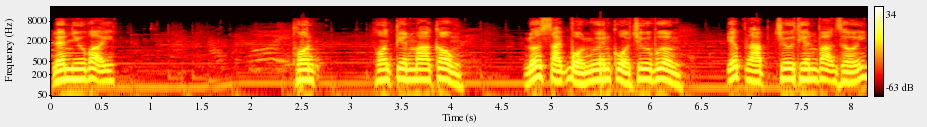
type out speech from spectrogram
lên như vậy thôn thôn tiên ma công lướt sạch bổn nguyên của chư vương, tiếp nạp chư thiên vạn giới.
